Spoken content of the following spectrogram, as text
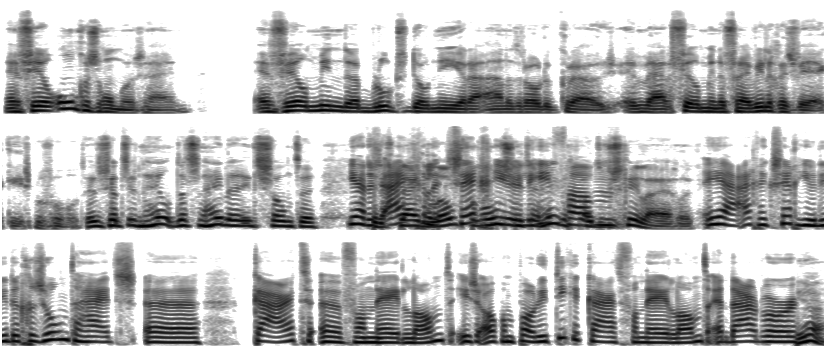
En veel ongezonder zijn. En veel minder bloed doneren aan het Rode Kruis. En waar veel minder vrijwilligerswerk is bijvoorbeeld. Dus dat is een, heel, dat is een hele interessante... Ja, dus eigenlijk van zeggen jullie hele grote van- verschillen eigenlijk. Ja, eigenlijk zeggen jullie de gezondheidskaart eh, van Nederland is ook een politieke kaart van Nederland. En daardoor Ja.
